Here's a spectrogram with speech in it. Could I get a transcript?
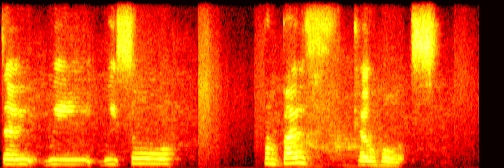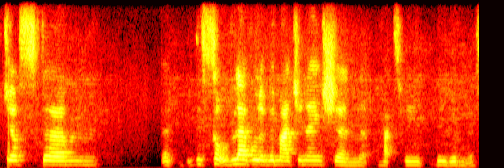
So we, we saw from both cohorts just um, this sort of level of imagination that perhaps we, we wouldn't have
